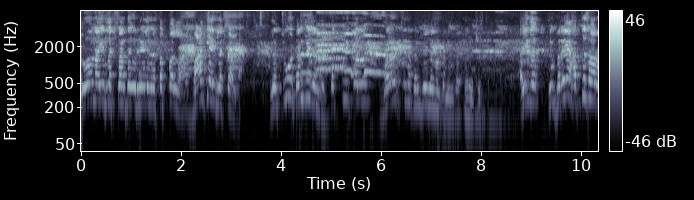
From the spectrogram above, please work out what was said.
ಲೋನ್ ಐದು ಲಕ್ಷ ಅಂತ ಇವ್ರು ಹೇಳಿದ್ರೆ ತಪ್ಪಲ್ಲ, ಬಾಕಿ ಐದು ಲಕ್ಷ ಅಲ್ಲ. ಇದೊಂದು ಚೂರು ಕನ್ಫ್ಯೂಷನ್ ಟೆಕ್ನಿಕಲ್ ವರ್ಡ್ಸಿನ ಕನ್ಫ್ಯೂಷನ್ ಉಂಟು ನಿಮ್ಗೆ. ಐದು ನಿಮ್ ಬರೇ ಹತ್ತು ಸಾವಿರ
